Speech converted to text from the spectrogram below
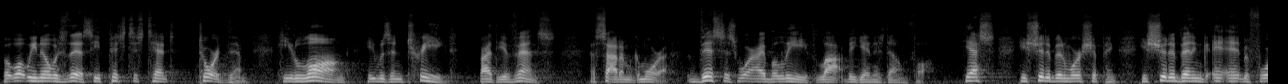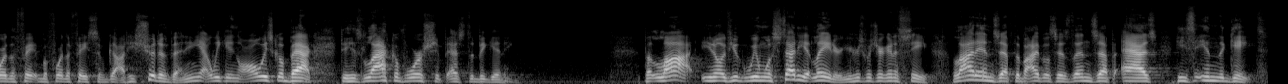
But what we know is this he pitched his tent toward them. He longed, he was intrigued by the events of Sodom and Gomorrah. This is where I believe Lot began his downfall. Yes, he should have been worshiping. He should have been before the, before the face of God. He should have been. And yet we can always go back to his lack of worship as the beginning. But Lot, you know, if you, we will study it later, here's what you're going to see. Lot ends up, the Bible says, ends up as he's in the gate.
